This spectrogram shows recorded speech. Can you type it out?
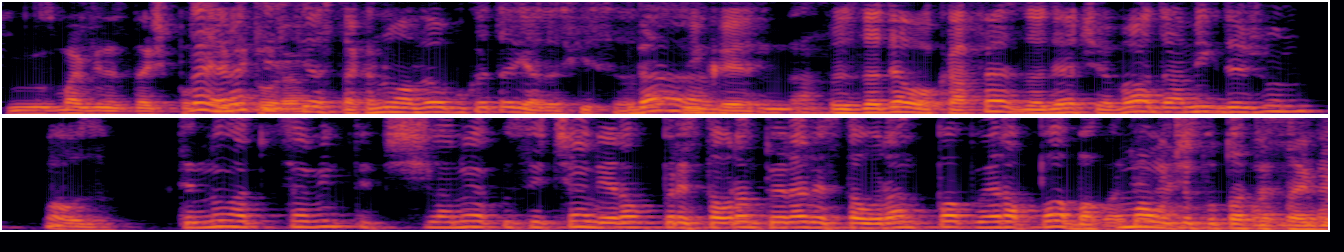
nu-ți mai vine să dai și pe Da, era chestia asta, că nu aveau bucătăria deschisă. Da, nicăieri. da. Îți dădea o cafea, îți dădea ceva, dar mic dejun, pauză. Te nu aduți aminte și la noi cu 10 ani erau restaurantul era restaurant, pubul era pub. Acum au început toate să aibă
